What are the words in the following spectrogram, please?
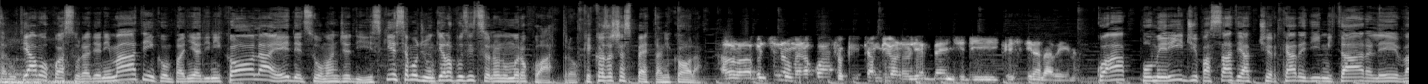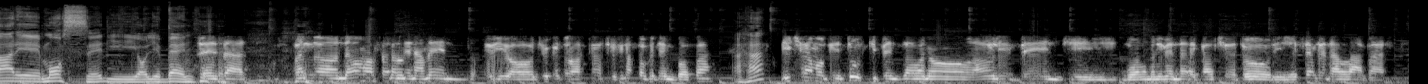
salutiamo qua su Radio Animati in compagnia di Nicola e del suo Mangiadischi e siamo giunti alla posizione numero 4. Che cosa ci aspetta Nicola? Allora, la posizione numero 4 che cambiò lì è Benji di Cristina D'Avena. Qua pomeriggi passati a cercare di imitare le varie mosse di Oli e Benji. Esatto quando andavamo a fare allenamento, io ho giocato a calcio fino a poco tempo fa, uh-huh. diciamo che tutti pensavano a Oli e Benji, volevano diventare calciatori, e sempre dalla parte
